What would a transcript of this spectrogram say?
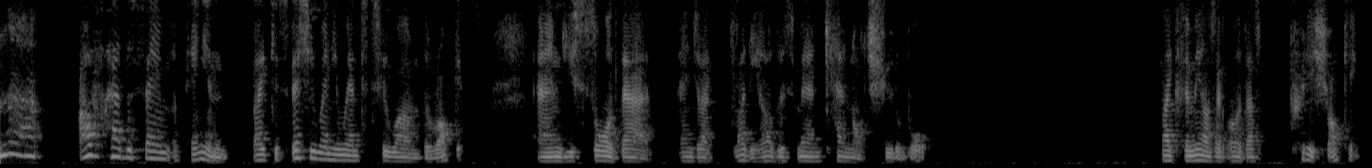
No, I've had the same opinion. Like especially when he went to um the Rockets, and you saw that, and you're like, bloody hell, this man cannot shoot a ball. Like for me, I was like, oh, that's pretty shocking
